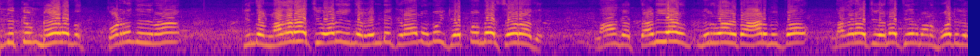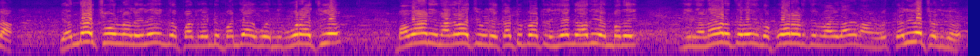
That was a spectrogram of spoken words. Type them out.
இதுக்கும் மேலே தொடர்ந்ததுன்னா இந்த நகராட்சியோடு இந்த ரெண்டு கிராமமும் எப்பவுமே சேராது. நாங்கள் தனியார் நிர்வாகத்தை ஆரம்பிப்போம். நகராட்சி வேணால் தீர்மானம் போட்டுக்கலாம். எந்த சூழ்நிலையிலும் இந்த ப- ரெண்டு பஞ்சாயத்து ஊராட்சியும் பவானி நகராட்சியுடைய கட்டுப்பாட்டில் இயங்காது என்பதை இந்த நேரத்தில் இந்த போராட்டத்தின் வாயிலாக நாங்கள் தெளிவாக சொல்லிக்கிறோம்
